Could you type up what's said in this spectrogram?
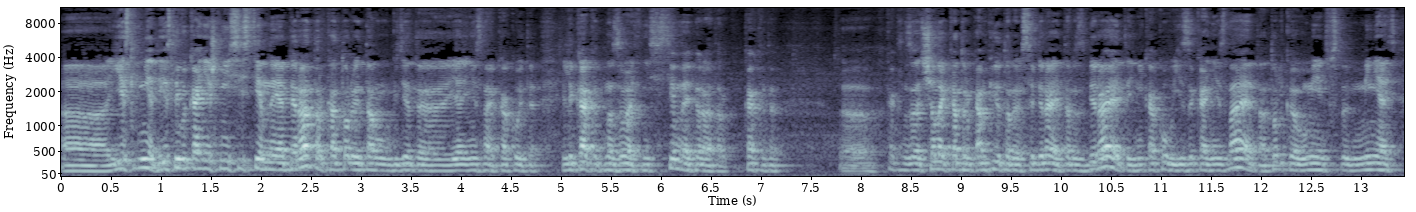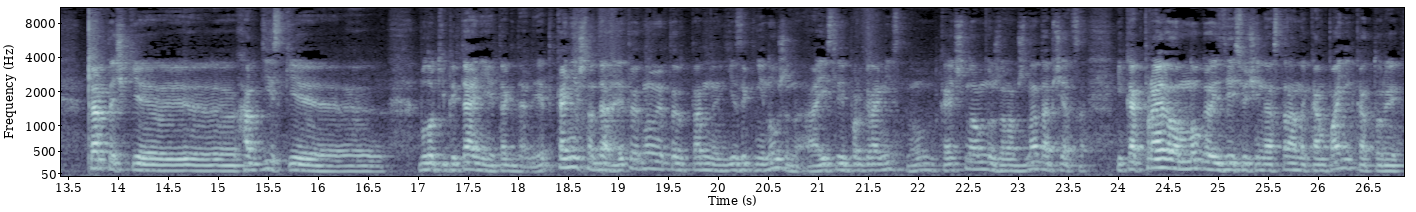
Если нет, если вы, конечно, не системный оператор, который там где-то, я не знаю, какой-то, или как это называть, не системный оператор, как это, как называется, человек, который компьютеры собирает и разбирает, и никакого языка не знает, а только умеет менять карточки, э, хард-диски, э, блоки питания и так далее. Это, конечно, да, это, ну, это там язык не нужен, а если программист, ну, конечно, вам нужно, вам же надо общаться. И, как правило, много здесь очень иностранных компаний, которые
